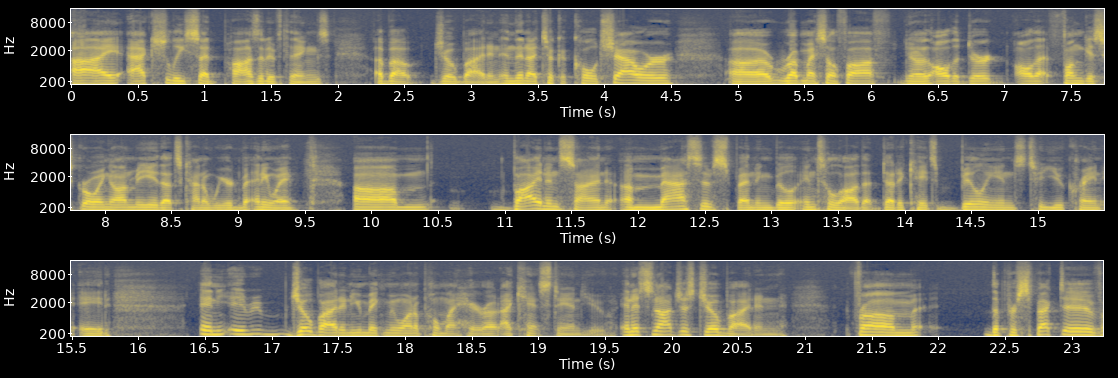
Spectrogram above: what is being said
I actually said positive things about Joe Biden. And then I took a cold shower, uh, rubbed myself off, you know, all the dirt, all that fungus growing on me. That's kind of weird. But anyway, um, Biden signed a massive spending bill into law that dedicates billions to Ukraine aid. And it, Joe Biden, you make me want to pull my hair out. I can't stand you. And it's not just Joe Biden. From the perspective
